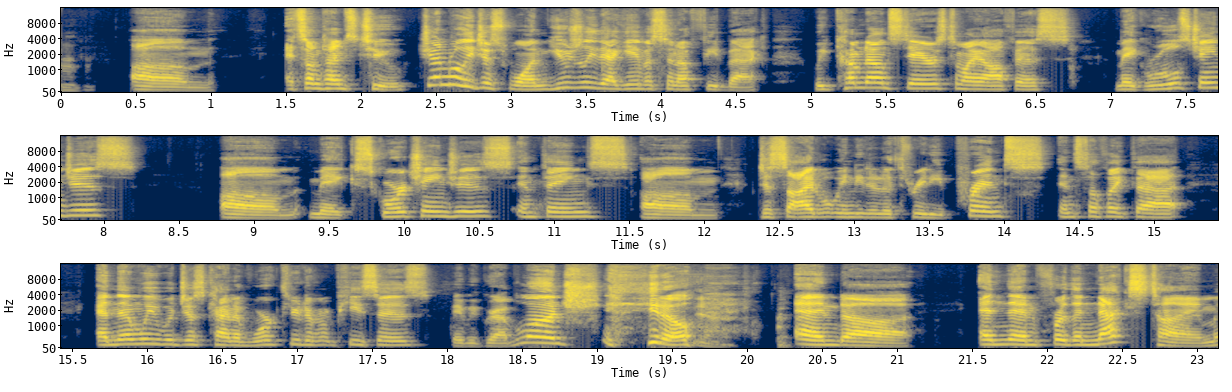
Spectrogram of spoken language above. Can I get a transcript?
Mhm. Um, and sometimes two, generally just one. Usually that gave us enough feedback. We'd come downstairs to my office, make rules changes, um, make score changes and things, um, decide what we needed to 3D print and stuff like that. And then we would just kind of work through different pieces, maybe grab lunch, you know, Yeah. and uh and then for the next time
